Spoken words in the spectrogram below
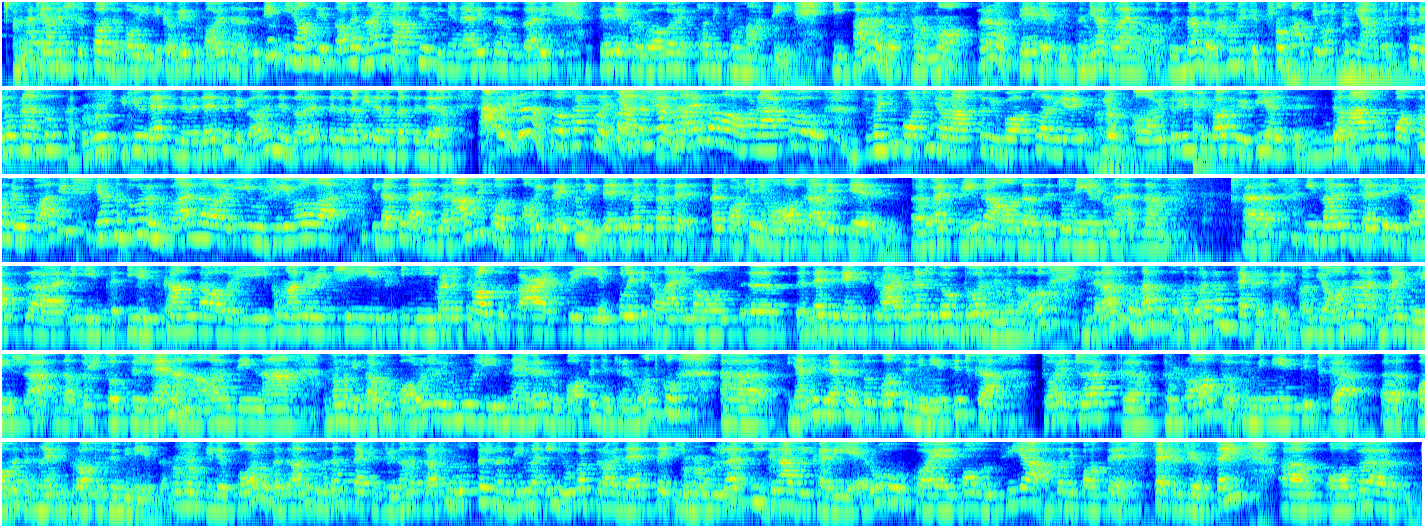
Znači, američka spoljna politika blisko povezana sa tim i onda iz toga najkasnije su generisane u stvari serije koje govore o diplomatiji. I paradoksalno, prva serija koju sam ja gledala, koju znam da govori o diplomatiji, uopšte nije američka, nego francuska. Iz 1990. godine zove se Le Marie de l'Ambassadeur. A, znam, to tako je. Koja sam ja da. gledala onako, već je počinjao raspad Jugoslavije, film, ovaj, televizijski program je bio Jeste, da. onako potpuno neuplativ. Ja sam to uredno gledala i uživala i tako dalje. Za razliku od ovih prethodnih serija, znači sad se, kad počinjemo od tradicije uh, West Winga, onda se tu nižu, ne znam, i 24 časa i, i Skandal i Commander in Chief i House of Cards i Political Animals, uh, Designated Survivor, znači dok dođemo do ovog. I za razliku od, od Madame Secretary s kojom je ona najbliža, zato što se žena nalazi na vrlo visokom položaju, muž je izneveren u poslednjem trenutku, uh, ja ne bih rekla da je to posfeministička, to je čak e, protofeministička uh, povratak na neki protofeminizam. Mhm. Ili je poruka za razliku od Madame Secretary da je ona strašno uspešna gde ima i ljubav troje dece i Mhm. muža i gradi karijeru koja je polucija, a sad je postaje Secretary of State. Uh, ova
